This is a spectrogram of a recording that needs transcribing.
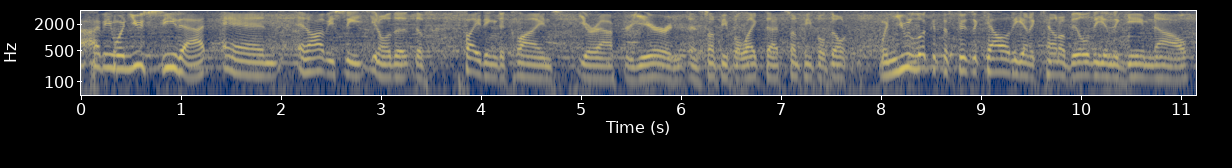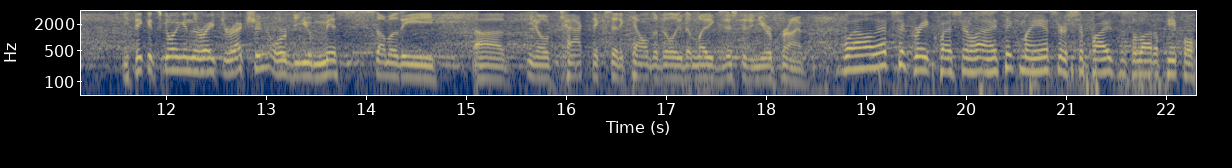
I mean, when you see that, and and obviously, you know, the, the fighting declines year after year, and, and some people like that, some people don't. When you look at the physicality and accountability in the game now, do you think it's going in the right direction, or do you miss some of the, uh, you know, tactics and accountability that might existed in your prime? Well, that's a great question. I think my answer surprises a lot of people.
